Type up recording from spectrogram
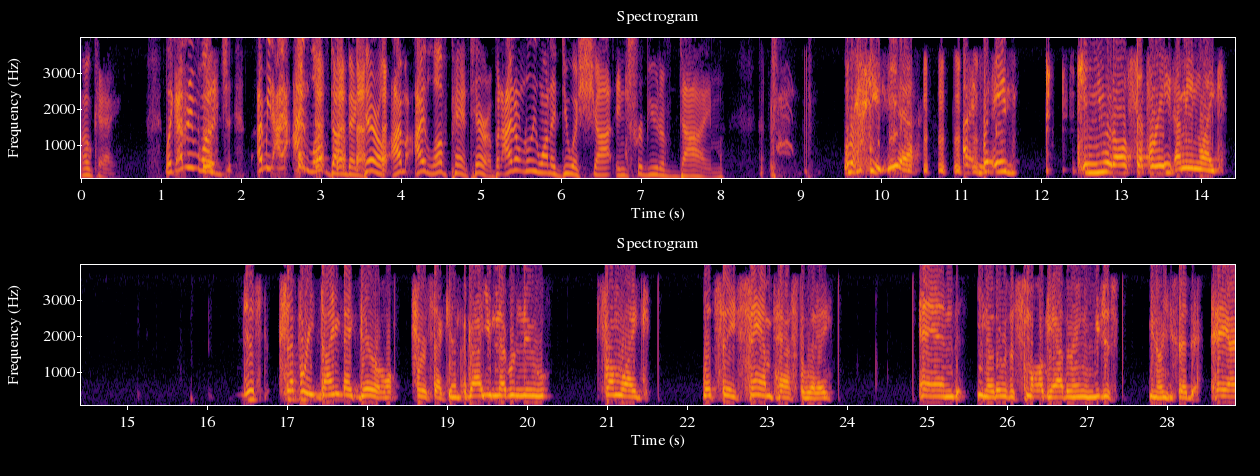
Okay. Like I don't even want to. I mean, I, I love Dimebag Darrell. I'm I love Pantera, but I don't really want to do a shot in tribute of Dime. right yeah I, but Abe, can you at all separate I mean like just separate Dimebag Darrell for a second a guy you never knew from like let's say Sam passed away and you know there was a small gathering and you just you know you said hey I,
